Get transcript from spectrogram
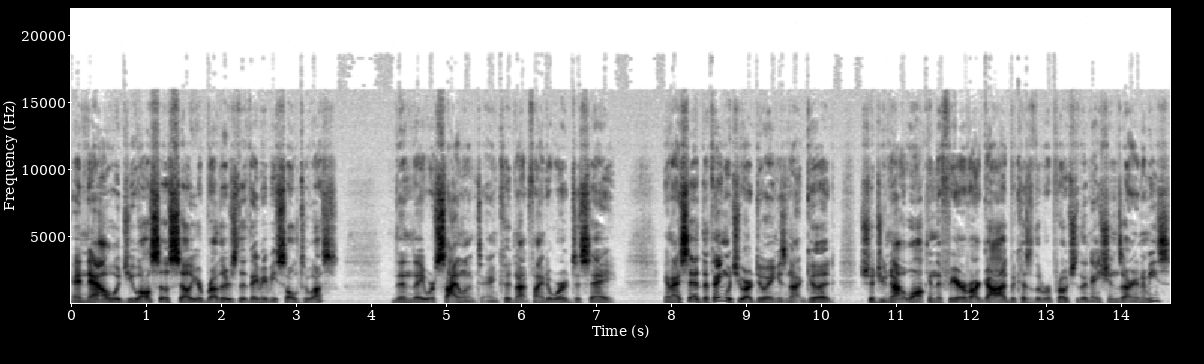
and now would you also sell your brothers that they may be sold to us? Then they were silent and could not find a word to say. And I said, The thing which you are doing is not good. Should you not walk in the fear of our God because of the reproach of the nations, our enemies?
